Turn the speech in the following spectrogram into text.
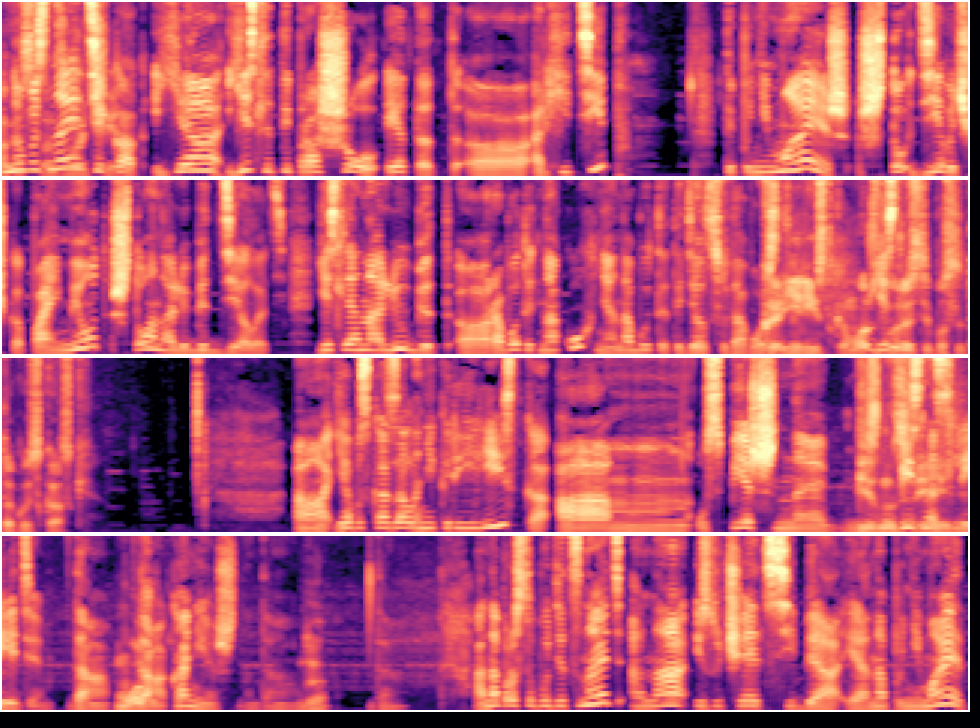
Ну, вы знаете звучит. как, я, если ты прошел этот э, архетип, ты понимаешь, что девочка поймет, что она любит делать. Если она любит э, работать на кухне, она будет это делать с удовольствием. Карьеристка может Если- вырасти после такой сказки? А, я бы сказала не карьеристка, а м, успешная Бизнес-леди. бизнес-леди. Да, Может? да, конечно, да. Да? да. Она просто будет знать, она изучает себя, и она понимает,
